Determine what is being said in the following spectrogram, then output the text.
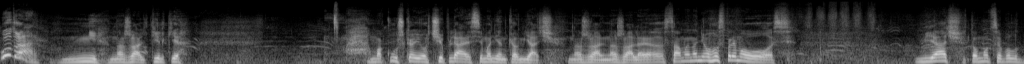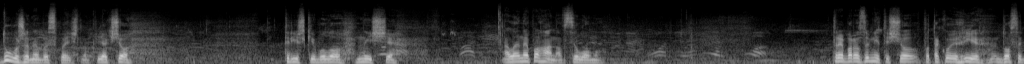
Удар! Ні, на жаль, тільки макушкою чіпляє Сімоненко м'яч. На жаль, на жаль, е, саме на нього спрямовувалось м'яч, тому це було дуже небезпечно. Якщо трішки було нижче. Але непогано в цілому. Треба розуміти, що по такої грі досить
